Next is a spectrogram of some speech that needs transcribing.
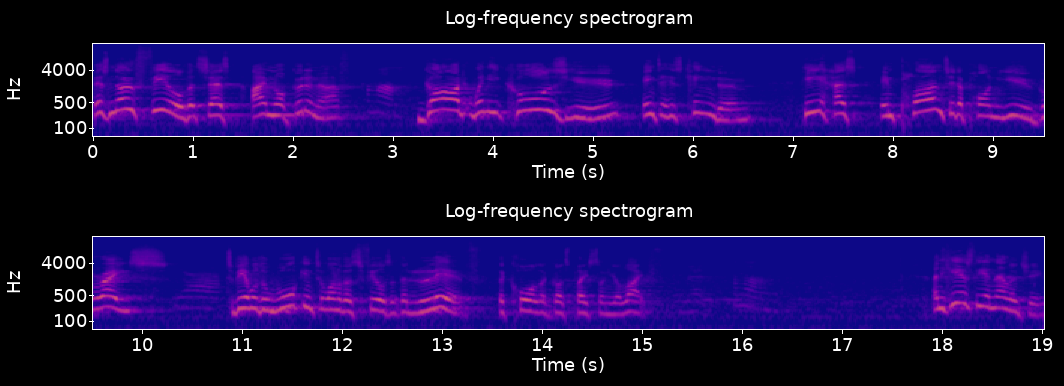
There's no field that says, I'm not good enough. God, when He calls you into His kingdom, He has implanted upon you grace Yeah. to be able to walk into one of those fields and to live the call that God's placed on your life. And here's the analogy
